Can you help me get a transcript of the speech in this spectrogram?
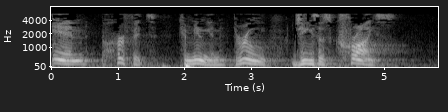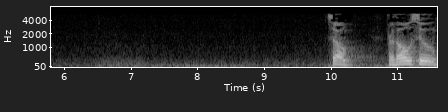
in perfect communion through Jesus Christ. So, for those who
